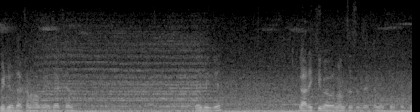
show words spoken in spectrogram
ভিডিও দেখানো হবে দেখেন। এইদিকে গাড়ি কীভাবে নামতেছে দেখেন উপর থেকে।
